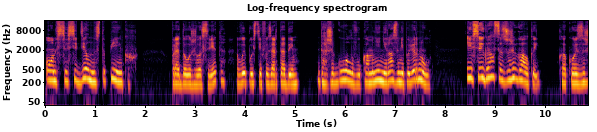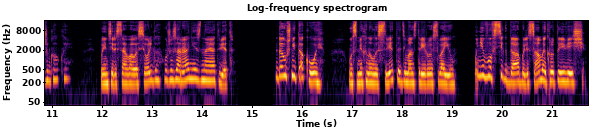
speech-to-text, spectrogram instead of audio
Он все сидел на ступеньках, продолжила Света, выпустив изо рта дым. Даже голову ко мне ни разу не повернул. И все игрался с зажигалкой. Какой зажигалкой? Поинтересовалась Ольга, уже заранее зная ответ. Да уж не такой, усмехнулась Света, демонстрируя свою. У него всегда были самые крутые вещи,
